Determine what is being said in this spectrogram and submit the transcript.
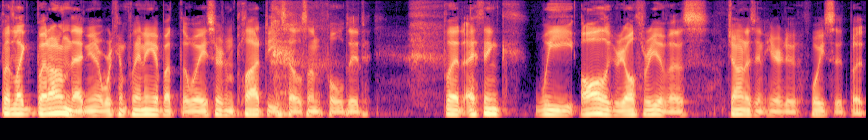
But like, but on that, you know, we're complaining about the way certain plot details unfolded. But I think we all agree, all three of us. John isn't here to voice it, but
